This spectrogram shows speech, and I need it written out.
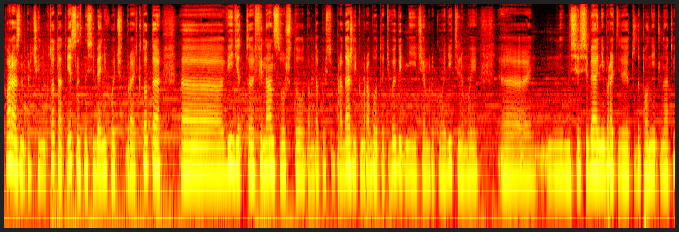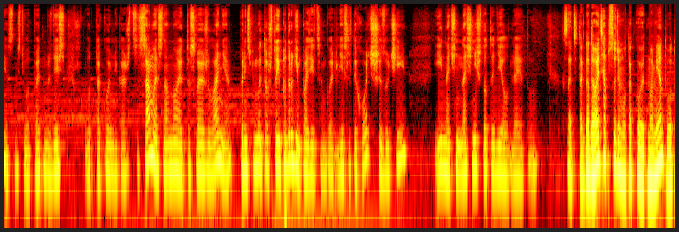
По разным причинам. Кто-то ответственность на себя не хочет брать, кто-то э, видит финансово, что, там, допустим, продажником работать выгоднее, чем руководителем, и э, на себя не брать эту дополнительную ответственность. Вот, поэтому здесь вот такое, мне кажется, самое основное это свое желание. В принципе, мы то, что и по другим позициям говорили. Если ты хочешь, изучи, и начни, начни что-то делать для этого. Кстати, тогда давайте обсудим вот такой вот момент. Вот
